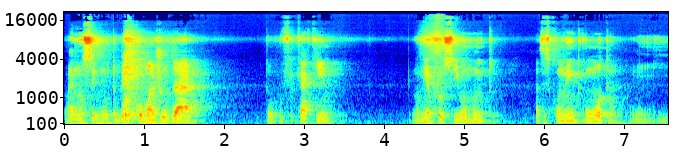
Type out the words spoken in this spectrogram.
mas não sei muito bem como ajudar. Então vou ficar aqui. Não me aproximo muito. Às vezes comento com outra e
